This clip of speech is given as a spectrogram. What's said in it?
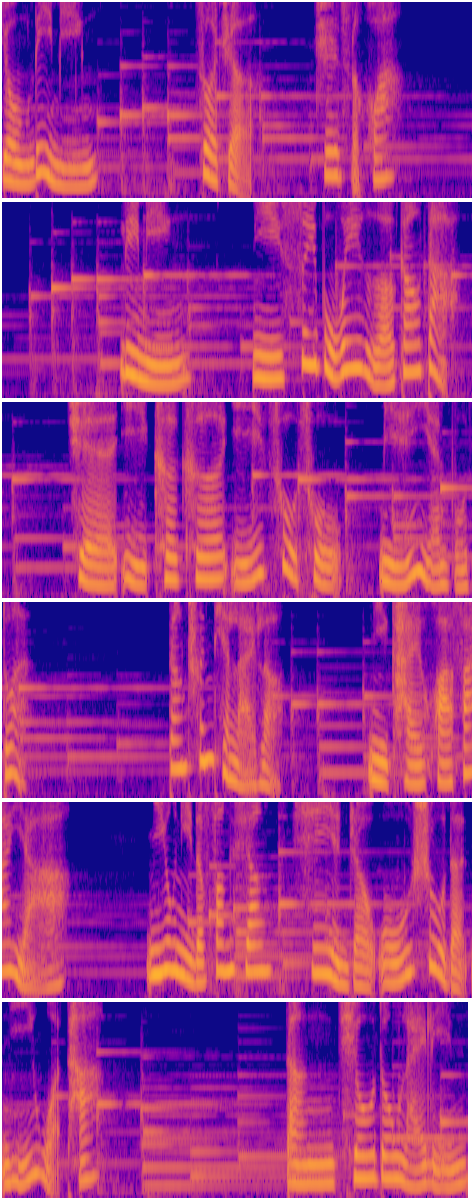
咏利明，作者：栀子花。利明，你虽不巍峨高大，却一颗颗、一簇簇绵延不断。当春天来了，你开花发芽，你用你的芳香吸引着无数的你我他。当秋冬来临，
